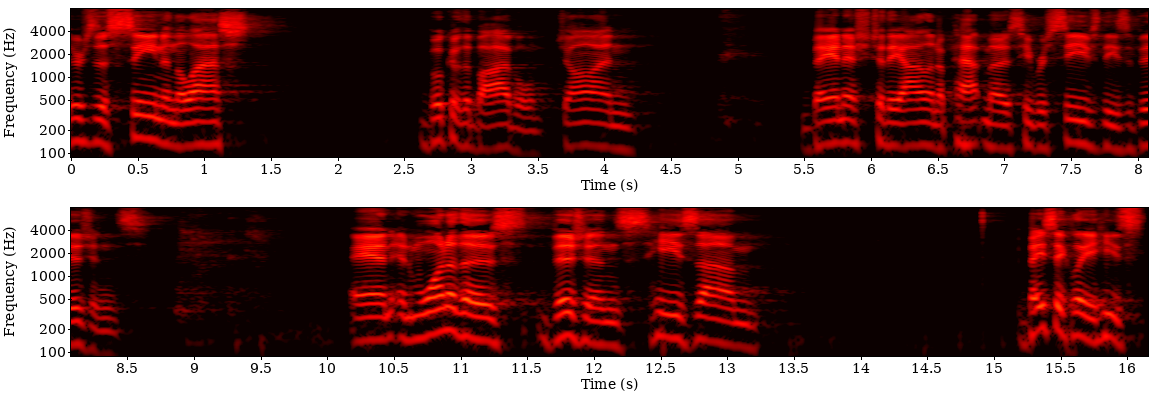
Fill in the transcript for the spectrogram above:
There's this scene in the last book of the Bible. John, banished to the island of Patmos, he receives these visions. And in one of those visions, he's um, basically he's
